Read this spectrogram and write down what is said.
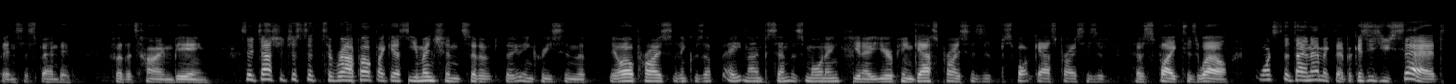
been suspended for the time being So, Dasha, just to, to, wrap up, I guess you mentioned sort of the increase in the, the oil price. I think was up eight nine percent this morning. You know, European gas prices, spot gas prices have, have spiked as well. What's the dynamic there? Because as you said,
